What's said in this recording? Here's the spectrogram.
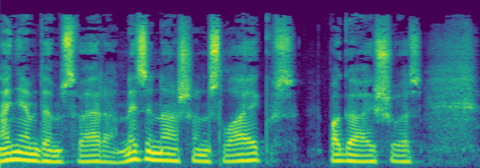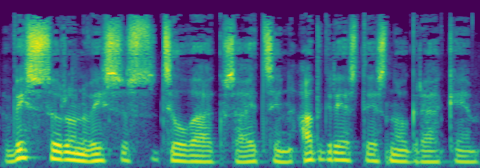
neņemdams vērā nezināšanas laikus, pagājušos, visur un visus cilvēkus aicina atgriezties no grēkiem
